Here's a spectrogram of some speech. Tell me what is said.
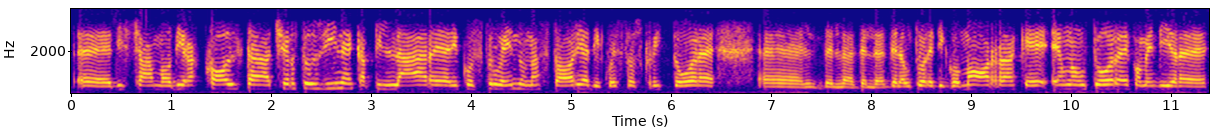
eh, diciamo, di raccolta certosina e capillare, ricostruendo una storia di questo scrittore, eh, del, del, dell'autore di Gomorra, che è un autore, come dire,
